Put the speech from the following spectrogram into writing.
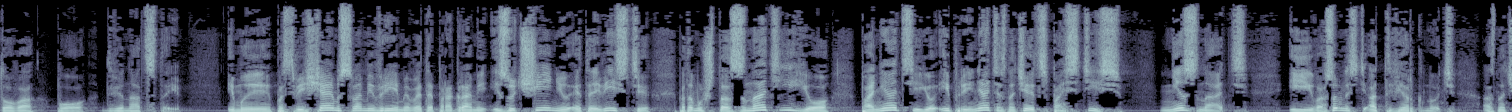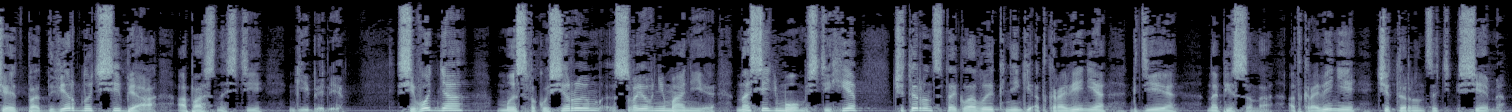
по 12. И мы посвящаем с вами время в этой программе изучению этой вести, потому что знать ее, понять ее и принять означает спастись. Не знать и в особенности отвергнуть означает подвергнуть себя опасности гибели. Сегодня мы сфокусируем свое внимание на седьмом стихе 14 главы книги Откровения, где написано Откровение 14.7.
